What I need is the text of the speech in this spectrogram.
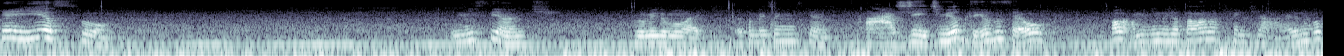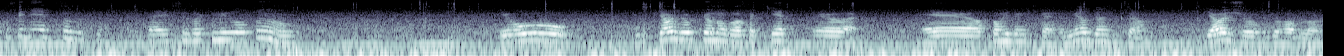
Que isso? Iniciante. Nome do moleque. Eu também sou iniciante. Ah, gente, meu Deus do céu. Olha lá, o menino já tá lá na frente. Ah, eu não vou conseguir esses, é, esses 8 minutos, não. Eu... O pior jogo que eu não gosto aqui é, é é a Torre do Inferno. Meu Deus do céu. Pior jogo do Roblox.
